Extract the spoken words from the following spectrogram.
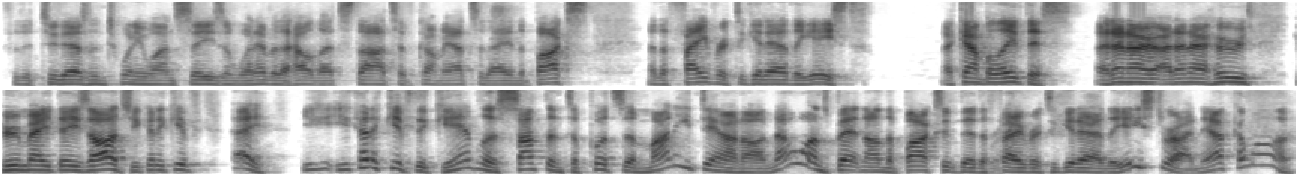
for the 2021 season, whenever the hell that starts, have come out today, and the Bucks are the favorite to get out of the East. I can't believe this. I don't know. I don't know who who made these odds. You got to give. Hey, you, you got to give the gamblers something to put some money down on. No one's betting on the Bucks if they're the right. favorite to get out of the East right now. Come on.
